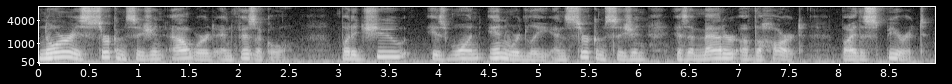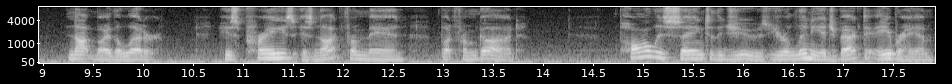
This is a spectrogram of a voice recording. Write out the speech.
nor is circumcision outward and physical, but a Jew is one inwardly, and circumcision is a matter of the heart, by the Spirit, not by the letter. His praise is not from man, but from God. Paul is saying to the Jews, Your lineage back to Abraham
